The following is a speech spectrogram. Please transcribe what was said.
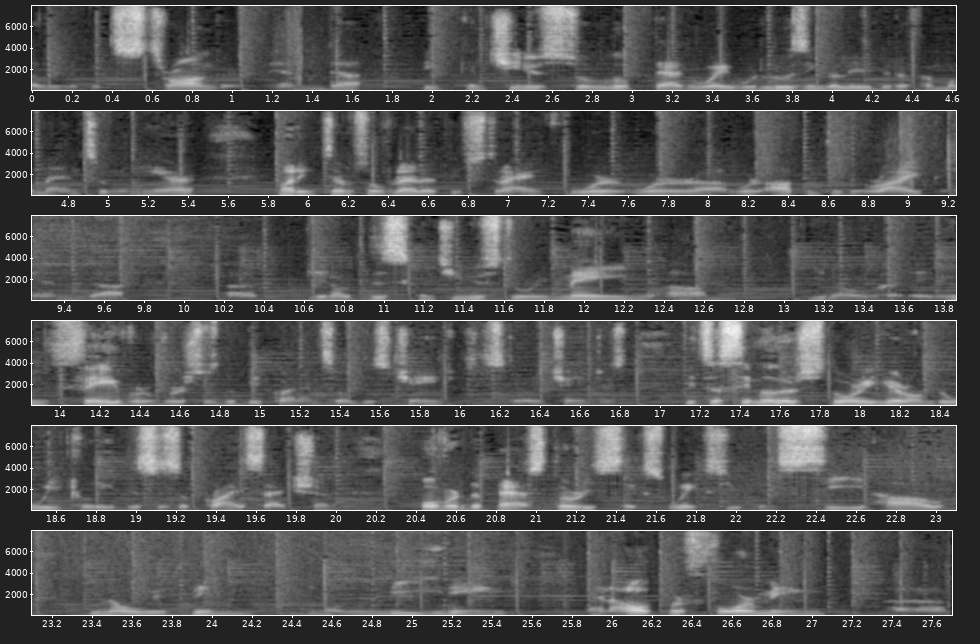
a little bit stronger, and uh, it continues to look that way. We're losing a little bit of a momentum in here, but in terms of relative strength, we're we're uh, we're up into the right, and uh, uh, you know this continues to remain um, you know in favor versus the bitcoin until this changes the story changes. It's a similar story here on the weekly. This is a price action over the past 36 weeks. You can see how you know we've been you know leading and outperforming um,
